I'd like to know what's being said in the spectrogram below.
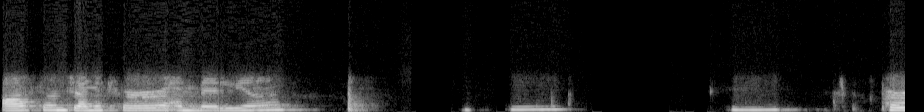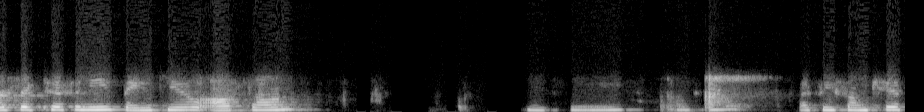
awesome, Jennifer, Amelia. Mhm. Mhm. Perfect, Tiffany. Thank you. Awesome. Let's see. Okay. I see some kids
